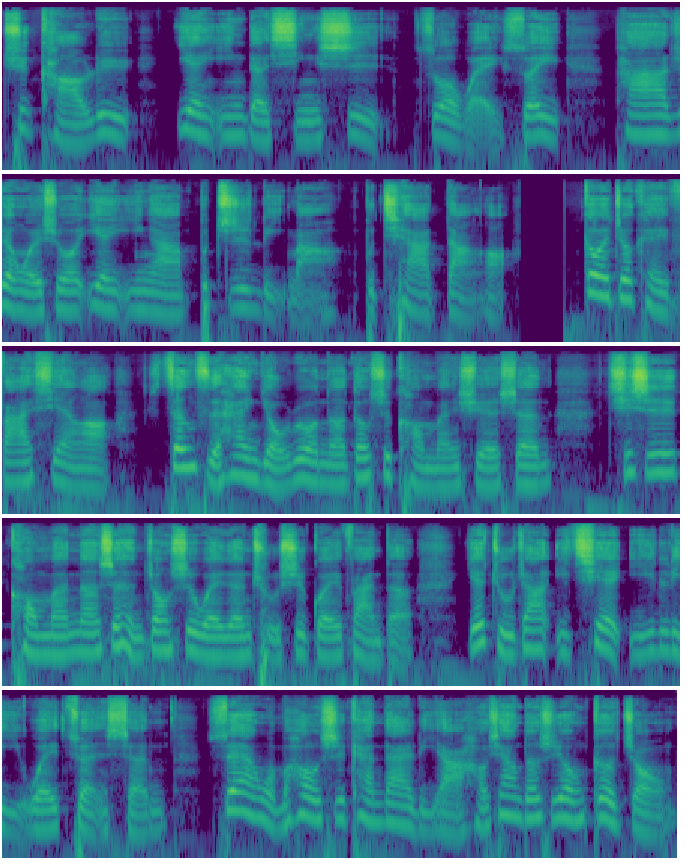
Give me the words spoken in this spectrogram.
去考虑晏婴的行事作为，所以他认为说晏婴啊不知礼嘛。不恰当啊！各位就可以发现啊，曾子和有若呢都是孔门学生。其实孔门呢是很重视为人处事规范的，也主张一切以礼为准绳。虽然我们后世看待礼啊，好像都是用各种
